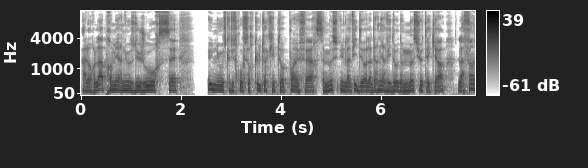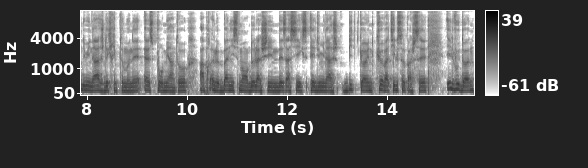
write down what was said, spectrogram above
Alors la première news du jour, c'est une news que tu trouves sur culturecrypto.fr, c'est la, dernière vidéo de Monsieur TK, la fin du minage des crypto-monnaies, est-ce pour bientôt? Après le bannissement de la Chine, des ASICs et du minage Bitcoin, que va-t-il se passer? Il vous donne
